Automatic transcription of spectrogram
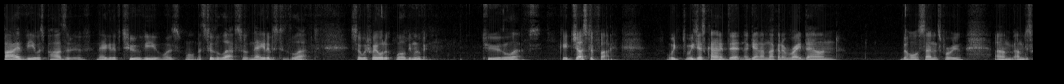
5v was positive, negative 2v was, well, that's to the left, so negative is to the left. So which way will it, will it be moving? To the left. Okay, justify. We, we just kind of did. Again, I'm not going to write down the whole sentence for you. Um, I'm just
